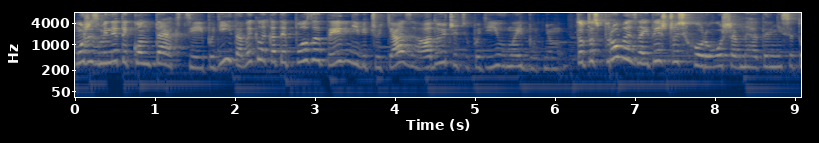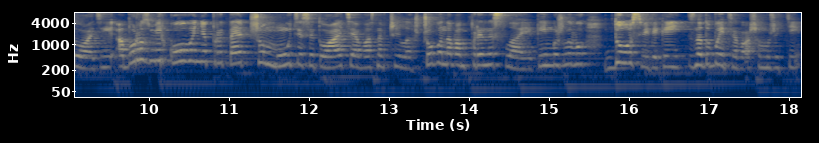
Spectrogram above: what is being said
може змінити контекст цієї події та викликати позитивні відчуття, згадуючи цю подію в майбутньому. Тобто спробуй знайти щось хороше в негативній ситуації або розмірковування про те, чому ця ситуація вас навчила, що вона вам принесла, який можливо досвід, який знадобиться в вашому житті.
